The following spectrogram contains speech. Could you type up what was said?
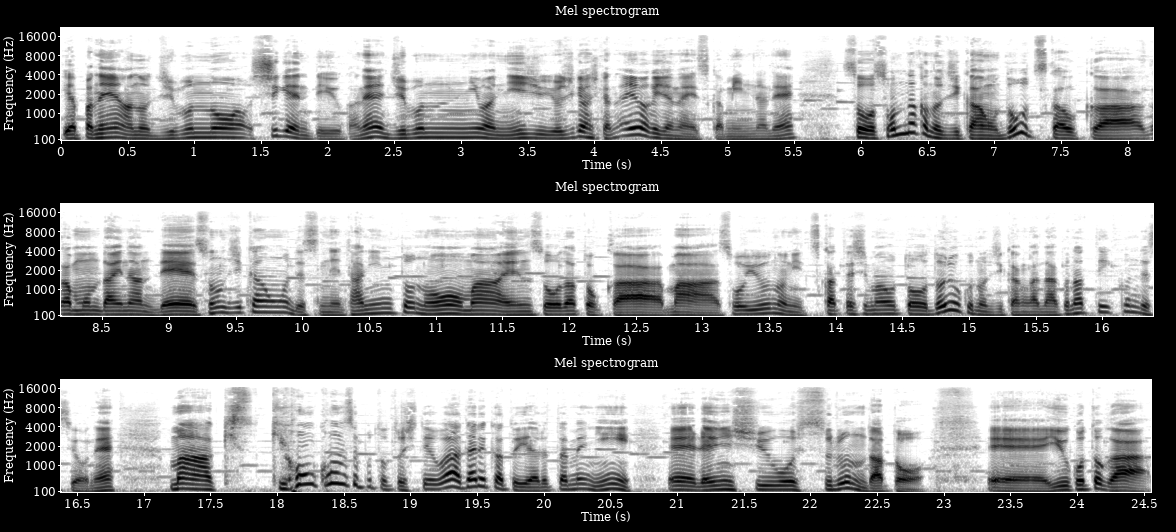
やっぱねあの自分の資源っていうかね自分には24時間しかないわけじゃないですかみんなね。そうその中の時間をどう使うかが問題なんでその時間をですね他人とのまあ演奏だとかまあそういうのに使ってしまうと努力の時間がなくなっていくんですよね。まあ基本コンセプトとしては誰かとやるために、えー、練習をするんだと、えー、いうことが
